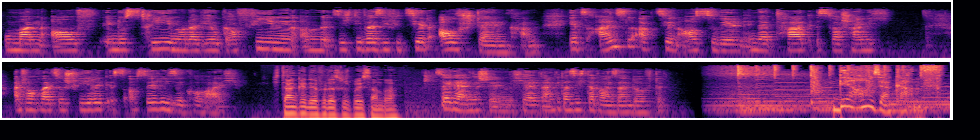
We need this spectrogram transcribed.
wo man auf Industrien oder Geografien ähm, sich diversifiziert aufstellen kann. Jetzt Einzelaktien auszuwählen, in der Tat ist wahrscheinlich einfach weil es so schwierig ist, auch sehr risikoreich. Ich danke dir für das Gespräch, Sandra. Sehr gern geschehen, Michael. Danke, dass ich dabei sein durfte. Der Häuserkampf.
